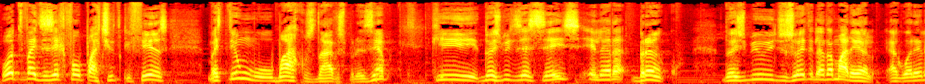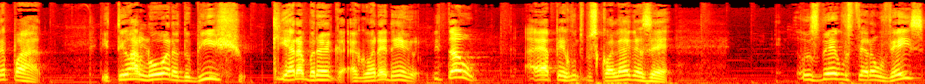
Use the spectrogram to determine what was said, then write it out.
outro vai dizer que foi o partido que fez, mas tem um, o Marcos Naves, por exemplo, que em 2016 ele era branco, 2018 ele era amarelo, agora ele é pardo. E tem uma loura do bicho que era branca, agora é negra. Então, a pergunta para os colegas é: os negros terão vez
